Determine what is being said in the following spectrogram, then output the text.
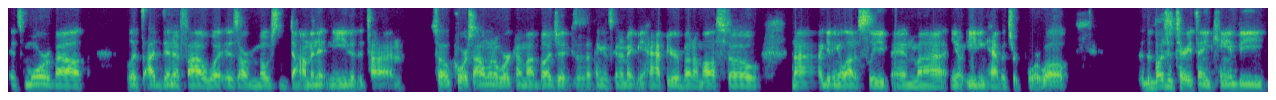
it's more about let's identify what is our most dominant need at the time. So of course I want to work on my budget because I think it's going to make me happier, but I'm also not getting a lot of sleep and my, you know, eating habits are poor. Well, the budgetary thing can be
